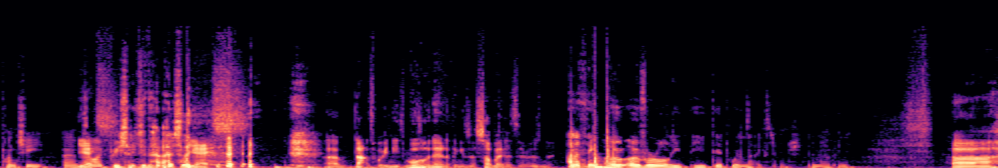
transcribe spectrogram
punchy. Um, So I appreciated that actually. Yes, um, that's what he needs more than anything is a sub editor, isn't it? And I think o- overall he, he did win that exchange, in my opinion. Uh, I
